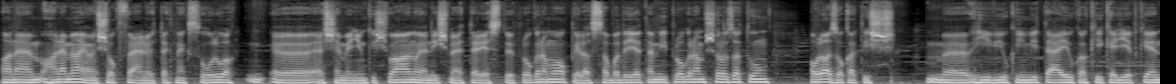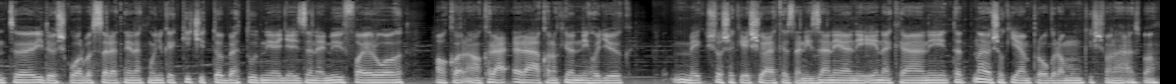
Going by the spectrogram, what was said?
hanem, hanem nagyon sok felnőtteknek szóló eseményünk is van, olyan ismeretterjesztő programok, például a Szabad Egyetemi programsorozatunk, ahol azokat is hívjuk, invitáljuk, akik egyébként időskorban szeretnének mondjuk egy kicsit többet tudni egy-egy zenei műfajról, akarnak, rá, rá akarnak jönni, hogy ők még sose késő elkezdeni zenélni, énekelni, tehát nagyon sok ilyen programunk is van házban.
